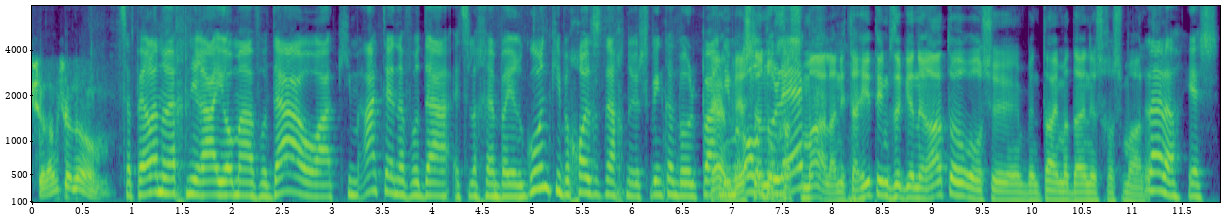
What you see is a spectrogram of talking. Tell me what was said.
שלום שלום. תספר לנו איך נראה יום העבודה, או הכמעט אין עבודה אצלכם בארגון, כי בכל זאת אנחנו יושבים כאן באולפן כן, עם ויש אור לנו דולק. חשמל. אני תהיתי אם זה גנרטור, או שבינתיים עדיין יש חשמל. לא, לא, יש.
